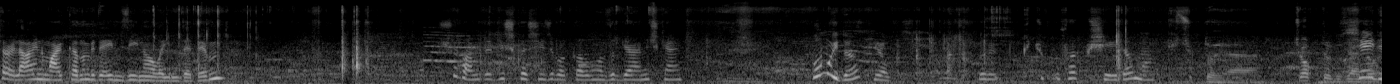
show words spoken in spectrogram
Şöyle aynı markanın bir de emziğini alayım dedim. Şuradan bir de diş kaşıyıcı bakalım hazır gelmişken. Bu muydu? Yok. Böyle küçük ufak bir şeydi ama. Küçüktü ya. Çok da güzel. Şeydi,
